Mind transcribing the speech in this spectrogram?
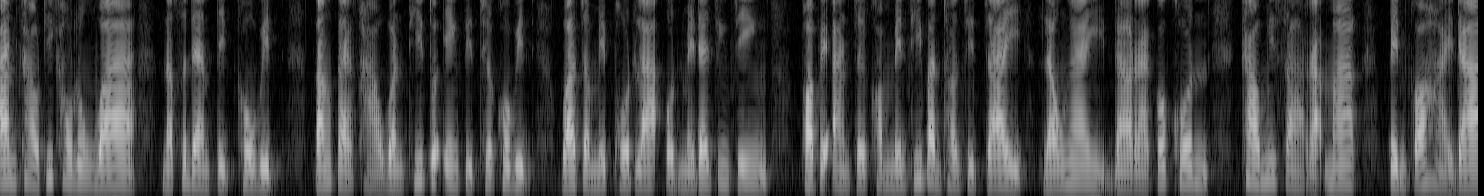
อ่านข่าวที่เขาลงว่านักแสดงติดโควิดตั้งแต่ข่าววันที่ตัวเองติดเชื้อโควิด ว่าจะไม่โพสต์ละอดไม่ได้จริง ๆ พอไปอ่านเจอคอมเมนต์ที่บั่นทอนจิตใจ แล้วไง ดาราก็คนข่าวมีสาระมาก เป็นก็หายได้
